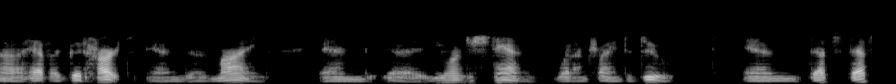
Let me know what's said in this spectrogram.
uh, have a good heart and uh, mind and, uh, you understand what I'm trying to do. And that's, that's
